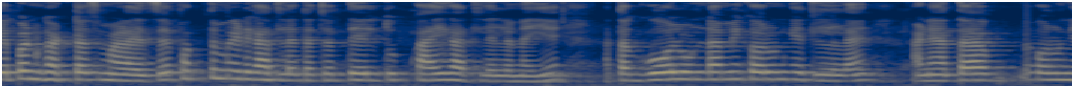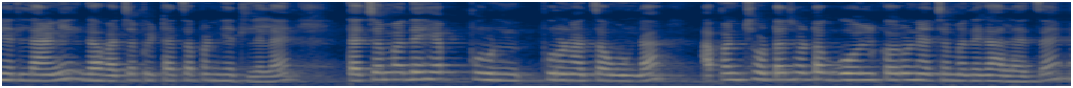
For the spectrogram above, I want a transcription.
ते पण घट्टच मळायचं आहे फक्त मीठ घातलं त्याच्यात तेल तूप काही घातलेलं नाही आहे आता गोल उंडा मी करून घेतलेला आहे. आणि आता करून घेतला आणि गव्हाच्या पिठाचा पण घेतलेला आहे. त्याच्यामध्ये हे पुरण पुरणाचा उंडा आपण छोटा छोटा गोल करून याच्यामध्ये घालायचा आहे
